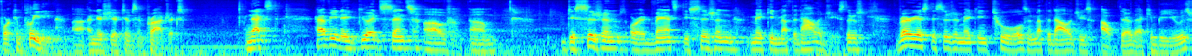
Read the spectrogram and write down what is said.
for completing uh, initiatives and projects. Next, having a good sense of um, decisions or advanced decision making methodologies. There's various decision making tools and methodologies out there that can be used.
